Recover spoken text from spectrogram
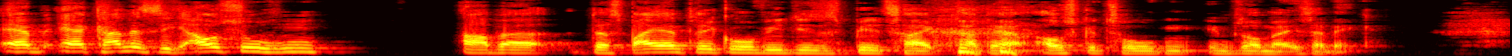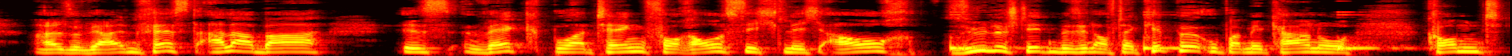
er, er kann es sich aussuchen aber das Bayern-Trikot, wie dieses Bild zeigt, hat er ausgezogen. Im Sommer ist er weg. Also wir halten fest, Alaba ist weg, Boateng voraussichtlich auch. Süle steht ein bisschen auf der Kippe, Upamecano kommt.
